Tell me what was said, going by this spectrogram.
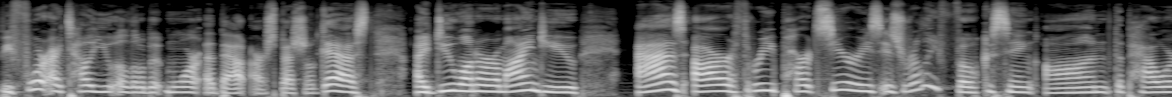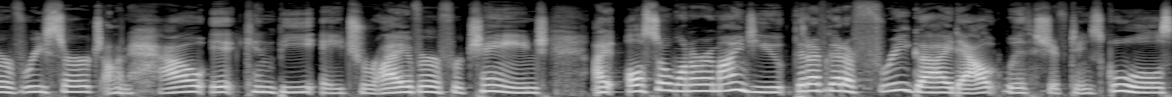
Before I tell you a little bit more about our special guest, I do want to remind you as our three part series is really focusing on the power of research, on how it can be a driver for change, I also want to remind you that I've got a free guide out with Shifting Schools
